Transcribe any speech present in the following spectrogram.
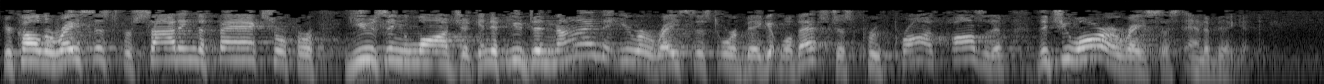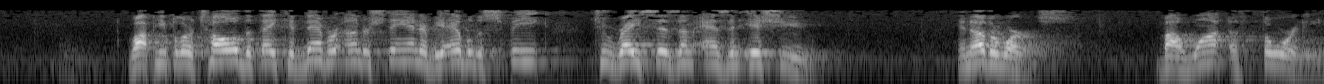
You're called a racist for citing the facts or for using logic. And if you deny that you're a racist or a bigot, well, that's just proof positive that you are a racist and a bigot. While people are told that they could never understand or be able to speak to racism as an issue. In other words, by what authority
